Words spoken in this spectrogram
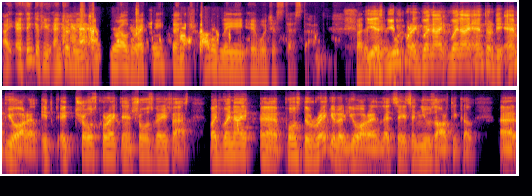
I, I think if you enter the URL directly, then probably it would just test that. But Yes, you, you're correct. When I when I enter the AMP URL, it it shows correctly and shows very fast. But when I uh, post the regular URL, let's say it's a news article, uh,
